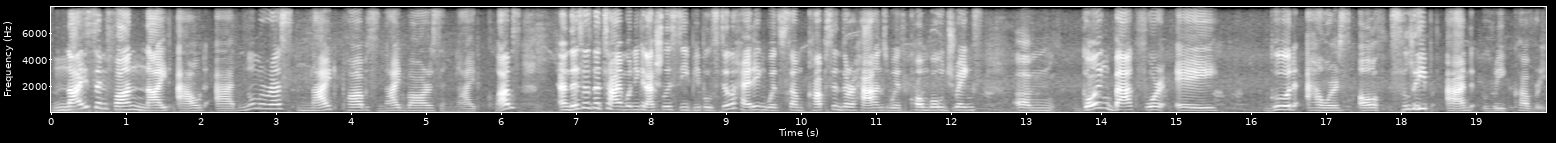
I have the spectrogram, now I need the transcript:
nice and fun night out at numerous night pubs, night bars and night clubs and this is the time when you can actually see people still heading with some cups in their hands with combo drinks, um, going back for a good hours of sleep and recovery.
